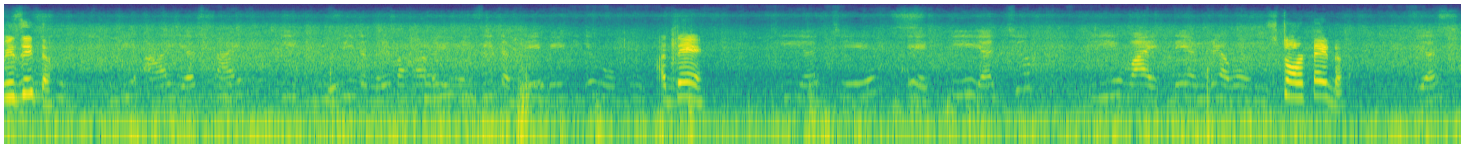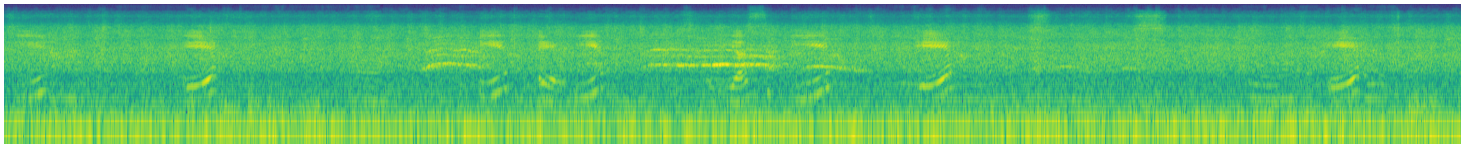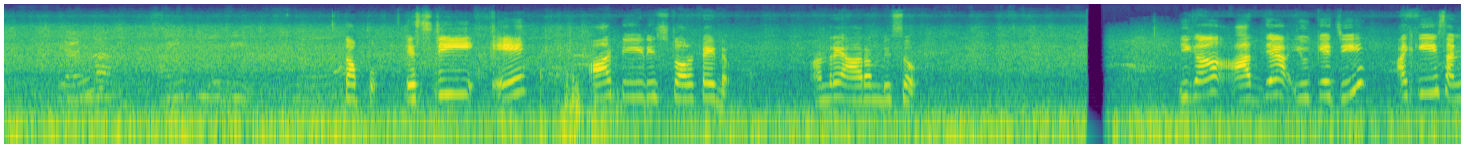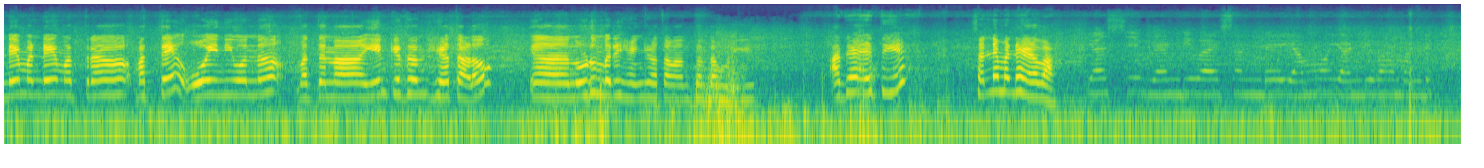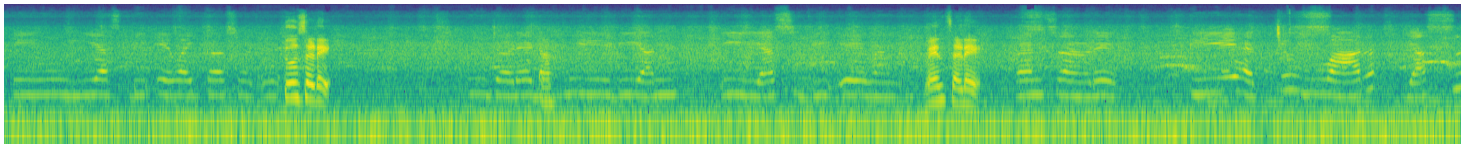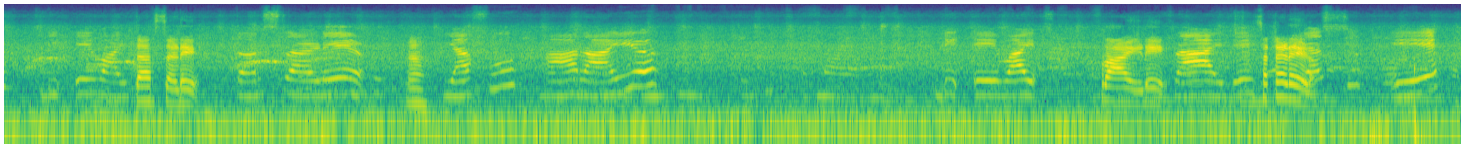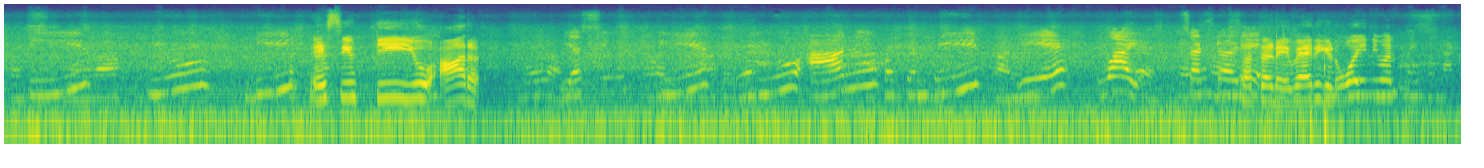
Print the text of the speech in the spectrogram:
visit E I S I E visit ಅಂದರೆ ಬಹಳ visit ಅಂದರೆ ಭೇಟಿಗೆ ಹೋಗು ಅದೇ E H A T H E Y day ಅಂದರೆ ಅವರು started S T A T A E S T A A N C D ತಪ್ಪು S T A R T D started ಅಂದರೆ ಆರಂಭಿಸು ಈಗ ಆದ್ಯ ಯು ಕೆ ಜಿ ಆಕಿ Sunday Monday ಮಾತ್ರ ಮತ್ತೆ ಓ ಎನ್ ಒನ್ ಮತ್ತೆ ನಾ ಏನು ಅಂತ ಹೇಳ್ತಾಳೋ ನೋಡು ಬರೀ ಹೆಂಗೆ ಹೇಳ್ತಾಳ ಅಂತಂದ ಹುಡುಗಿ. ಅದೇ ಐತಿ Sunday Monday ಹೇಳವಾ E Tuesday E Wednesday T H U R S D A Y Thursday Thursday ಹಾಂ F R I D A Y Friday Friday Saturday. ಹೇಳು. S A T U D S U T U R S T U R D A Y Saturday Saturday very good O N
